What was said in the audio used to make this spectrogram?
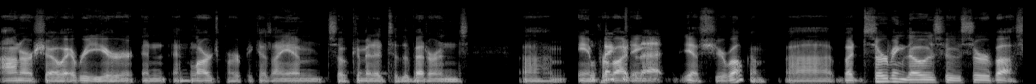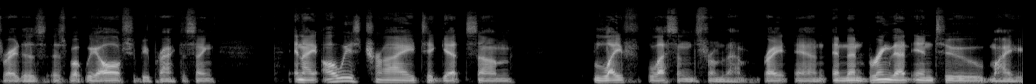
on our show every year, and in large part because I am so committed to the veterans um, and well, providing. You yes, you're welcome. Uh, but serving those who serve us, right, is is what we all should be practicing. And I always try to get some life lessons from them, right, and and then bring that into my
